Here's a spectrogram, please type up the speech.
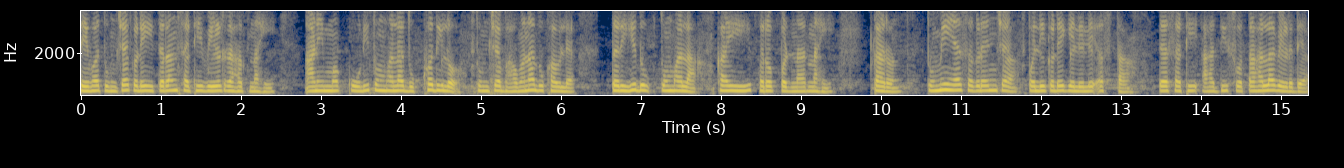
तेव्हा तुमच्याकडे इतरांसाठी वेळ राहत नाही आणि मग कोणी तुम्हाला दुःख दिलं, तुमच्या भावना दुखावल्या तरीही तुम्हाला काहीही फरक पडणार नाही. कारण तुम्ही या सगळ्यांच्या पलीकडे गेलेले असता. त्यासाठी आधी स्वतःला वेळ द्या.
